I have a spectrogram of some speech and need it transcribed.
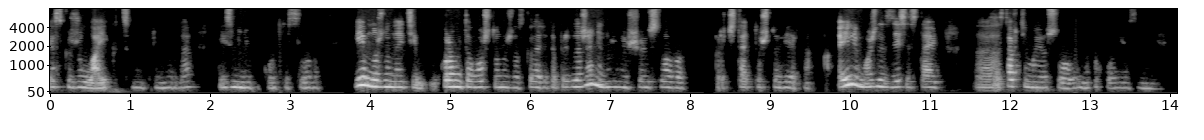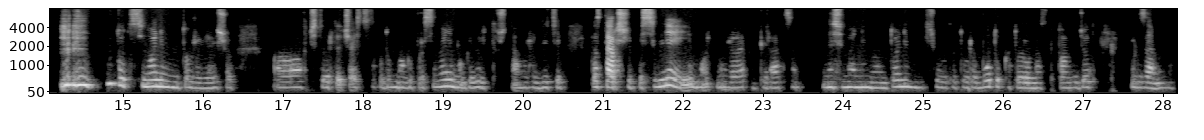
Я скажу liked, например, да, изменю какое-то слово. Им нужно найти, кроме того, что нужно сказать это предложение, нужно еще и слово прочитать то, что верно. Или можно здесь оставить, оставьте мое слово, на какое я заменяю. ну, тут синонимы тоже я еще а, в четвертой части буду много про синонимы говорить, потому что там уже дети постарше и посильнее, и можно уже опираться на синонимы, антонимы, всю вот эту работу, которая у нас потом ведет экзамен.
